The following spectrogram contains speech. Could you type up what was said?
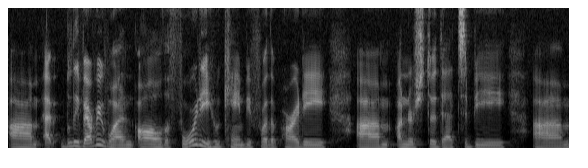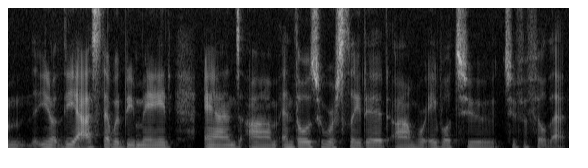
Um, I believe everyone, all the 40 who came before the party, um, understood that to be, um, you know, the ask that would be made, and um, and those who were slated were able to to fulfill that.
